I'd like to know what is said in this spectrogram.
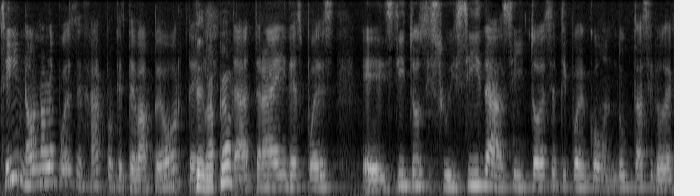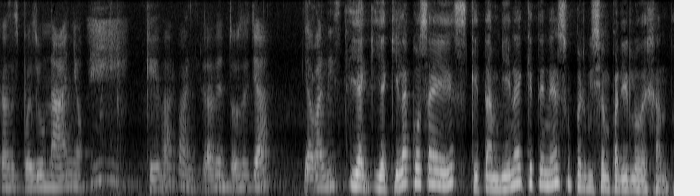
Sí, no, no lo puedes dejar porque te va peor. Te, va peor. Te trae después eh, instintos suicidas y todo ese tipo de conductas y lo dejas después de un año qué barbaridad, entonces ya, ya valiste. Y aquí, y aquí la cosa es que también hay que tener supervisión para irlo dejando.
